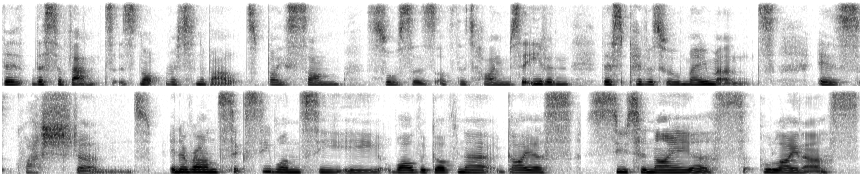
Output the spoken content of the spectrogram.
the, this event is not written about by some sources of the time. So even this pivotal moment is questioned. In around 61 CE, while the governor Gaius Suetonius Paulinus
